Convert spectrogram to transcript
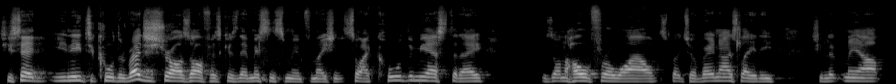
she said you need to call the registrar's office because they're missing some information. So I called them yesterday, was on hold for a while, spoke to a very nice lady. She looked me up.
